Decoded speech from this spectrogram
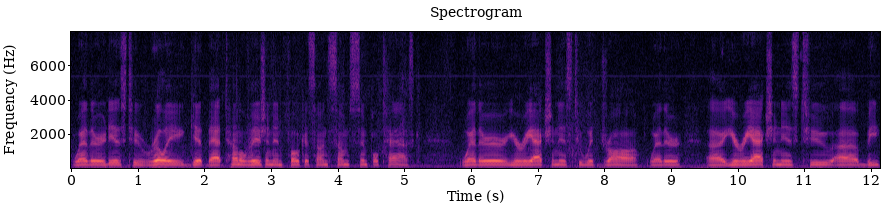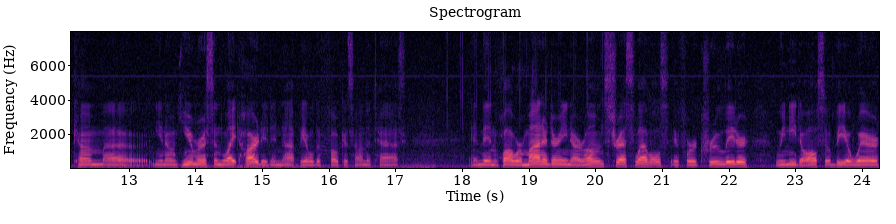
whether it is to really get that tunnel vision and focus on some simple task, whether your reaction is to withdraw, whether uh, your reaction is to uh, become, uh, you know, humorous and lighthearted and not be able to focus on the task. And then while we're monitoring our own stress levels, if we're a crew leader, we need to also be aware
